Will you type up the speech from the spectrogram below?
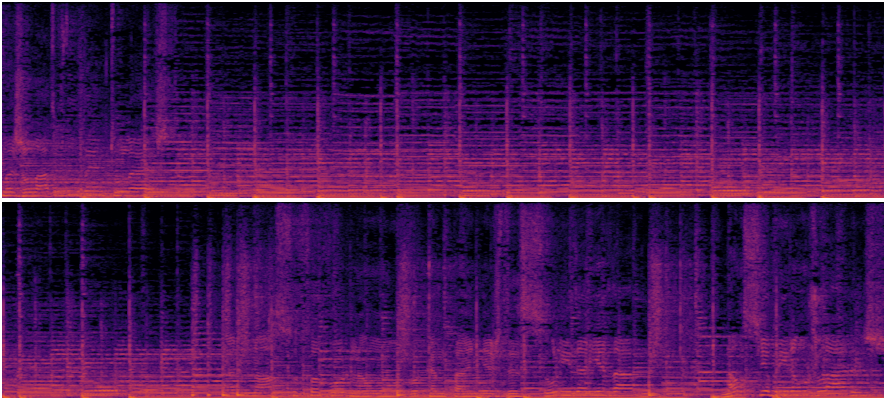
flagelados do vento leste. Campanhas de solidariedade, não se abriram os lares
